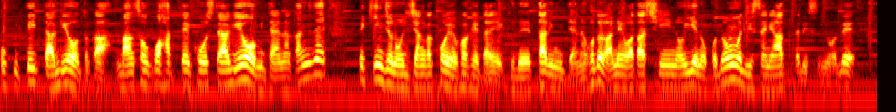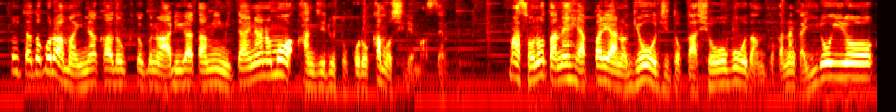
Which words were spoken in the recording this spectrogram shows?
送っていってあげようとか、絆創膏貼ってこうしてあげようみたいな感じで、で近所のおじちゃんが声をかけてくれたりみたいなことがね、私の家の子供も実際にあったりするので、そういったところはまあ田舎独特のありがたみみたいなのも感じるところかもしれません。まあその他ね、やっぱりあの行事とか消防団とかなんかいろいろ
